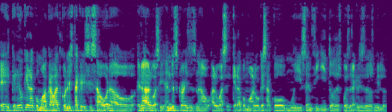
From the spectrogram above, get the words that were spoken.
Eh, creo que era como acabad con esta crisis ahora o era algo así, end this crisis now, algo así, que era como algo que sacó muy sencillito después de la crisis de 2000, o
